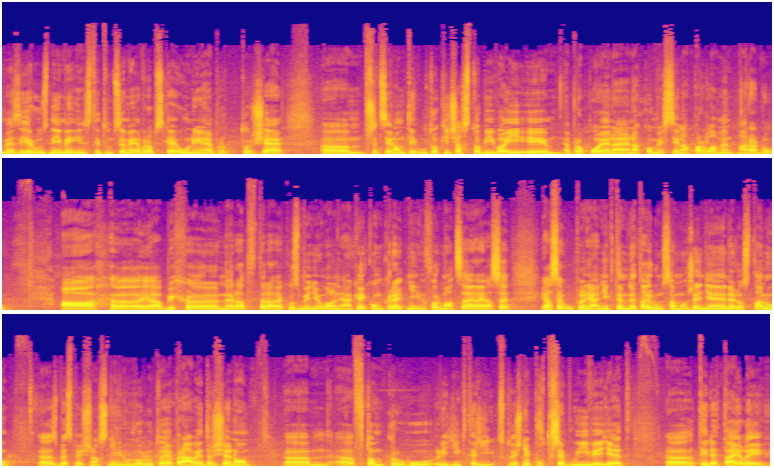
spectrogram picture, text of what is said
mezi různými institucemi Evropské unie, protože um, přeci jenom ty útoky často bývají i propojené na komisi, na parlament, na radu a eh, já bych eh, nerad teda jako zmiňoval nějaké konkrétní informace a já se, já se úplně ani k těm detailům samozřejmě nedostanu eh, z bezpečnostních důvodů. To je právě drženo v tom kruhu lidí, kteří skutečně potřebují vědět, ty detaily,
